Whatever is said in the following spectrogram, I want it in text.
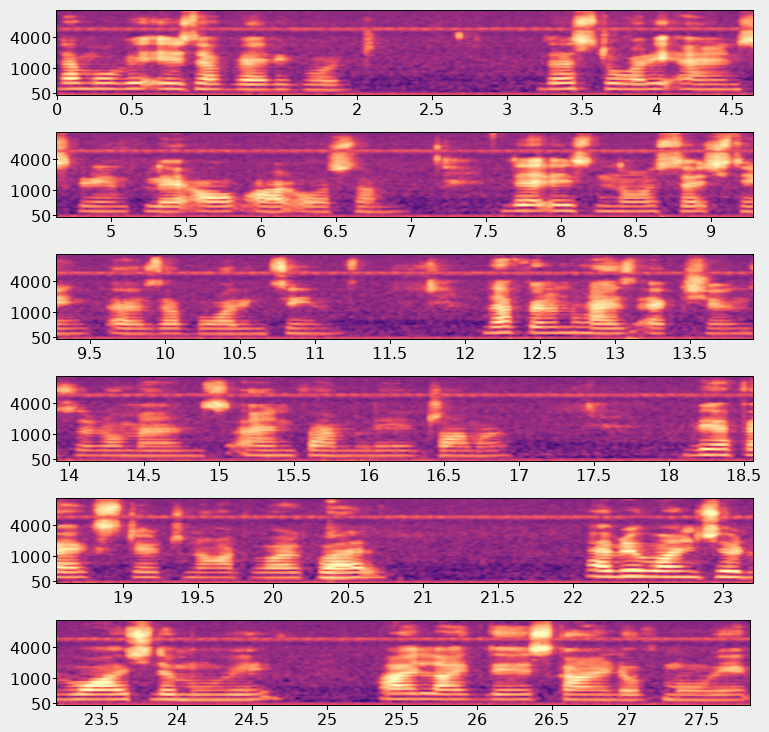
The movie is a very good. The story and screenplay all are awesome. There is no such thing as a boring scene. The film has actions, romance, and family drama. VFX did not work well. Everyone should watch the movie. I like this kind of movie.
